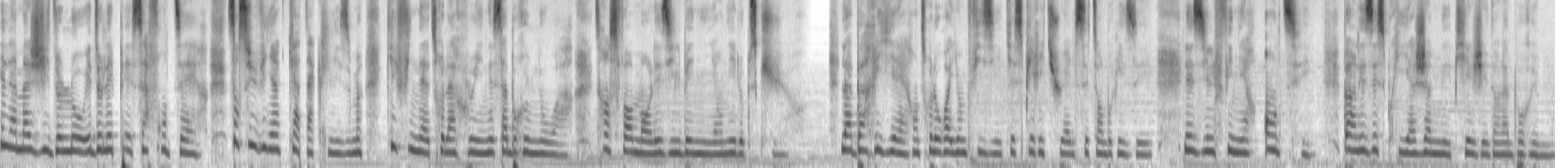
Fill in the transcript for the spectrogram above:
et la magie de l'eau et de l'épée s'affrontèrent. S'ensuivit un cataclysme qui fit naître la ruine et sa brume noire, transformant les îles bénies en îles obscures. La barrière entre le royaume physique et spirituel s'étant brisée, les îles finirent hantées par les esprits à jamais piégés dans la brume.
